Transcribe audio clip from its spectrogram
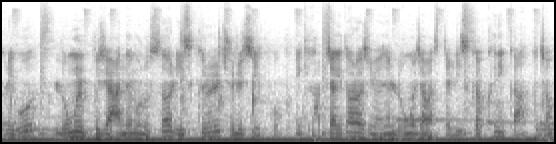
그리고 롱을 보지 않음으로써 리스크를 줄일 수 있고 이렇게 갑자기 떨어지면 롱을 잡았을 때 리스크가 크니까 그쵸?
